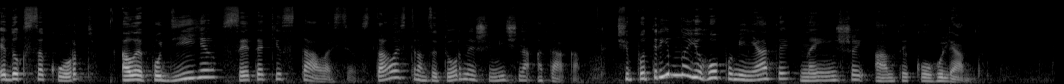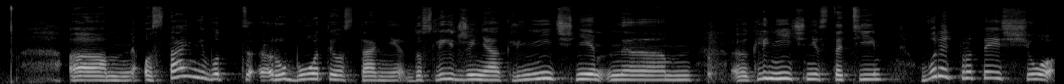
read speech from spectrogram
едоксакорд, але подія все-таки сталася. Сталася транзиторна ішемічна атака. Чи потрібно його поміняти на інший антикоагулянт? Ем, Останні от роботи, останні дослідження, клінічні, ем, е, клінічні статті говорять про те, що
